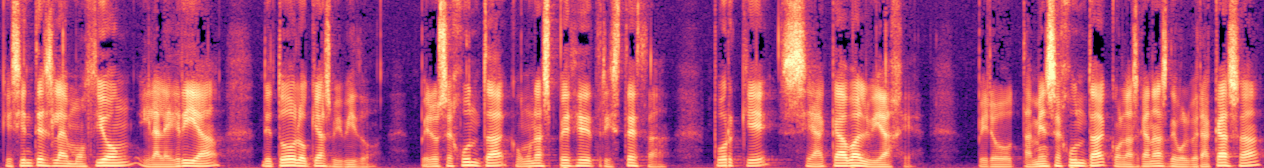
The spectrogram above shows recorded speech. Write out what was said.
que sientes la emoción y la alegría de todo lo que has vivido, pero se junta con una especie de tristeza, porque se acaba el viaje, pero también se junta con las ganas de volver a casa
